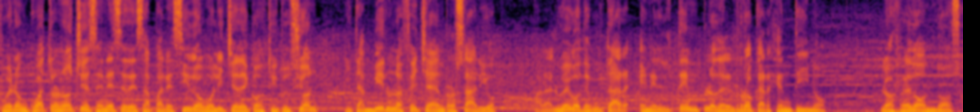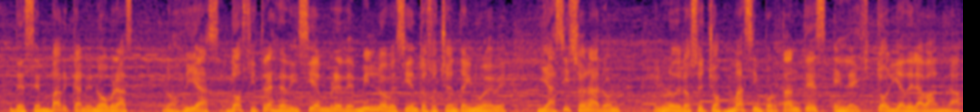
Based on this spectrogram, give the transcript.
Fueron cuatro noches en ese desaparecido boliche de Constitución y también una fecha en Rosario, para luego debutar en el Templo del Rock Argentino. Los Redondos desembarcan en obras los días 2 y 3 de diciembre de 1989 y así sonaron en uno de los hechos más importantes en la historia de la banda.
